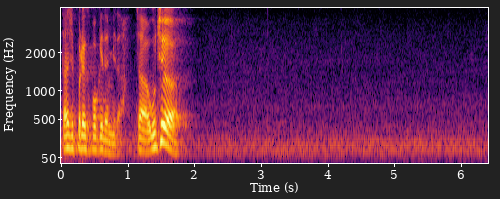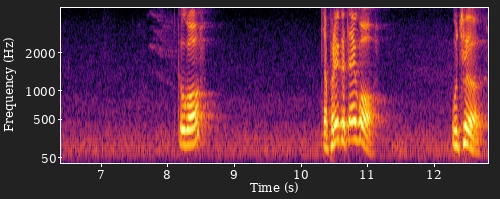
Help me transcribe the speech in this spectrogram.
다시 브레이크 뽑게 됩니다. 자, 우측. 끄고, 자, 브레이크 떼고, 우측.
